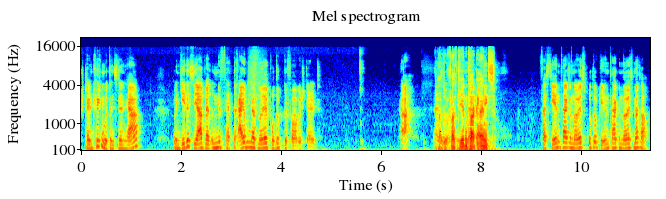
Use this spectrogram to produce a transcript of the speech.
stellen Küchenutensilien her und jedes Jahr werden ungefähr 300 neue Produkte vorgestellt. Ja. Also, also fast jeden Tag eins. Fast jeden Tag ein neues Produkt, jeden Tag ein neues Messer.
